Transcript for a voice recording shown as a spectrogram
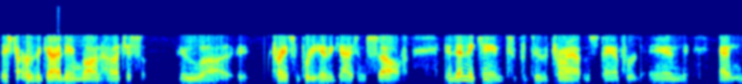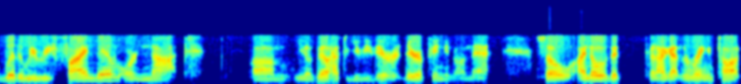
they started with a guy named Ron Hutchison, who uh, trained some pretty heavy guys himself, and then they came to, to the tryout in Stamford, and and whether we refine them or not, um, you know, they'll have to give you their their opinion on that. So I know that that I got in the ring and taught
